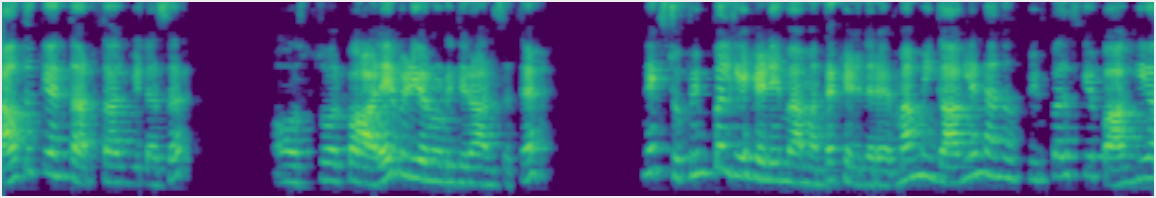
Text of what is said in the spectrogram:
ಯಾವುದಕ್ಕೆ ಅಂತ ಅರ್ಥ ಆಗಲಿಲ್ಲ ಸರ್ ಸ್ವಲ್ಪ ಹಳೆ ವಿಡಿಯೋ ನೋಡಿದ್ದೀರಾ ಅನಿಸುತ್ತೆ. ನೆಕ್ಸ್ಟು ಪಿಂಪಲ್ಗೆ ಹೇಳಿ ಮ್ಯಾಮ್ ಅಂತ ಕೇಳಿದ್ದಾರೆ. ಮ್ಯಾಮ್ ಈಗಾಗಲೇ ನಾನು ಪಿಂಪಲ್ಸ್ಗೆ ಭಾಗ್ಯ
